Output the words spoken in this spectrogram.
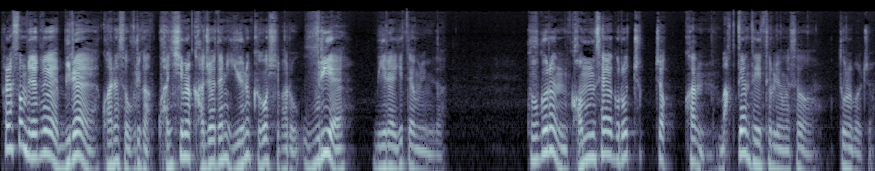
플랫폼 제국의 미래에 관해서 우리가 관심을 가져야 되는 이유는 그것이 바로 우리의 미래이기 때문입니다. 구글은 검색으로 축적한 막대한 데이터를 이용해서 돈을 벌죠.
